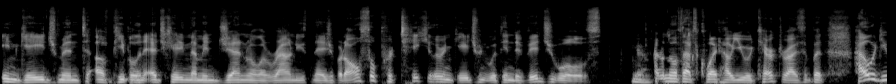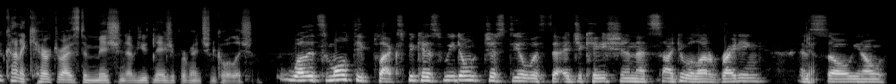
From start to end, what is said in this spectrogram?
engagement of people and educating them in general around euthanasia, but also particular engagement with individuals yeah. I don't know if that's quite how you would characterize it, but how would you kind of characterize the mission of Euthanasia Prevention Coalition? Well, it's multiplex because we don't just deal with the education. That's I do a lot of writing and yeah. so, you know,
